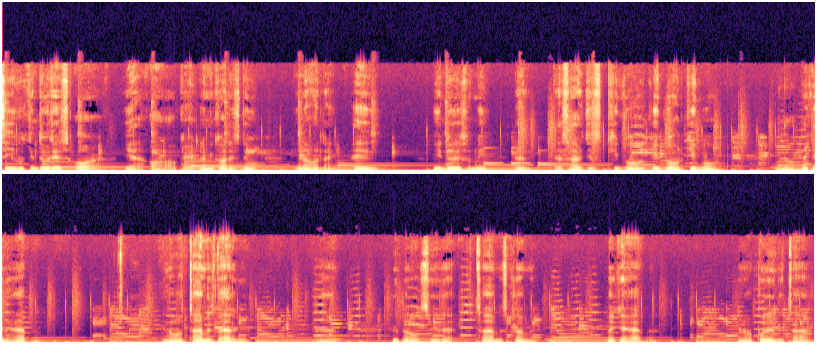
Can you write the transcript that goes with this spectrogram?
see if we can do this. Or yeah oh okay let me call this dude. You know like hey you do this for me? And that's how I just keep going keep going keep going. You know making it happen. You know time is valuable. And people don't see that the time is coming. Make it happen. You know put in the time.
